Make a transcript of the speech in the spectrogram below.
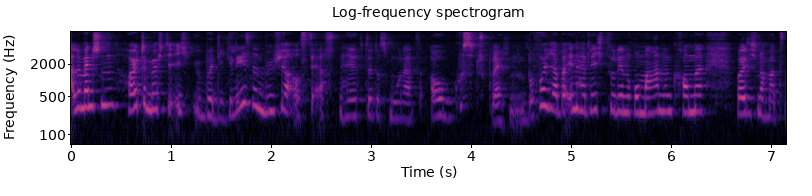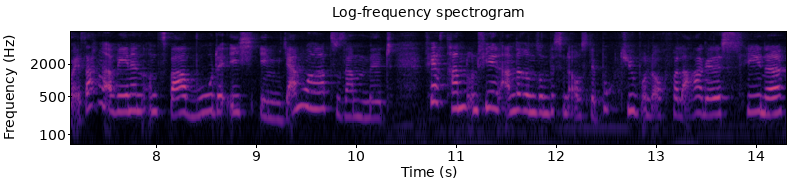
Hallo Menschen, heute möchte ich über die gelesenen Bücher aus der ersten Hälfte des Monats August sprechen. Bevor ich aber inhaltlich zu den Romanen komme, wollte ich noch mal zwei Sachen erwähnen. Und zwar wurde ich im Januar zusammen mit Fersthand und vielen anderen so ein bisschen aus der Booktube und auch Verlageszene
